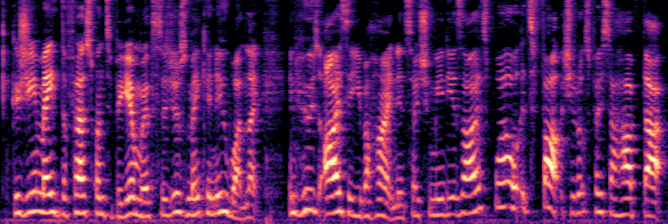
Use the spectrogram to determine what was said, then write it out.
because you made the first one to begin with, so just make a new one. Like, in whose eyes are you behind? In social media's eyes? Well, it's fucked. You're not supposed to have that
